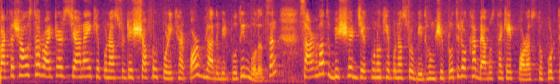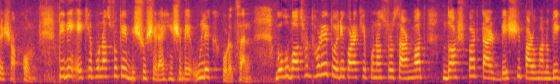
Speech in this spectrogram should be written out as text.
বার্তা সংস্থা রয়টার্স জানায়, ক্ষেপণাস্ত্রটির সফল পরীক্ষার পর ভ্লাদিমির পুতিন বলেছেন সারমাত বিশ্বের যে কোনো ক্ষেপণাস্ত্র বিধ্বংসী প্রতিরক্ষা ব্যবস্থাকে পরাস্ত করতে সক্ষম। তিনি এই ক্ষেপণাস্ত্রকে বিশ্বসেরা হিসেবে উল্লেখ করেছেন। বহু বছর ধরে তৈরি করা ক্ষেপণাস্ত্র সারমাত দশবার তার বেশি পারমাণবিক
